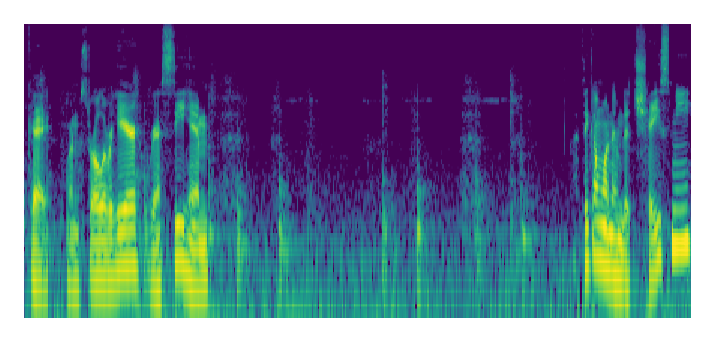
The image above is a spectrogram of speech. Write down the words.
Okay, we're gonna stroll over here. We're gonna see him. I think I want him to chase me.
